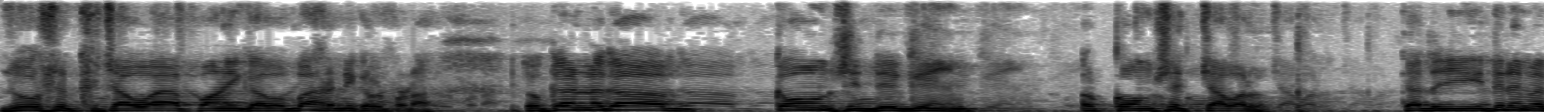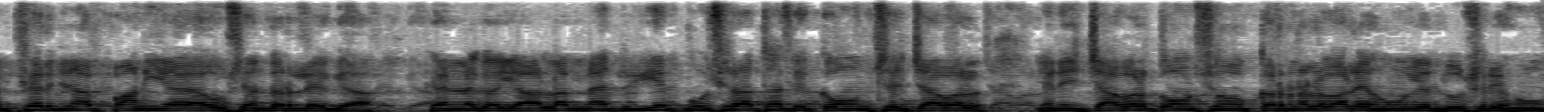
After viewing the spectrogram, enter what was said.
زور سے کھچا ہوا ہے پانی کا وہ باہر نکل پڑا۔ تو کہنے لگا کون سی دیگیں اور کون سے چاول؟ کہتے جی اتنے میں پھر جناب پانی آیا اسے اندر لے گیا۔ کہنے لگا یا اللہ میں تو یہ پوچھ رہا تھا کہ کون سے چاول؟ یعنی چاول کون سے ہوں؟ کرنل والے ہوں یا دوسرے ہوں؟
